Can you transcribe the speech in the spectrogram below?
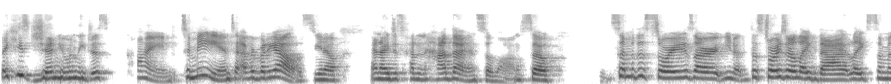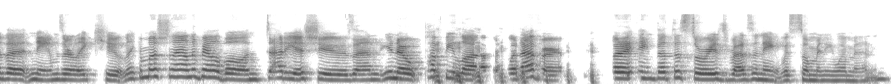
like he's genuinely just kind to me and to everybody else, you know. And I just hadn't had that in so long. So some of the stories are, you know, the stories are like that. Like some of the names are like cute, like emotionally unavailable and daddy issues and you know, puppy love and whatever. But I think that the stories resonate with so many women.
